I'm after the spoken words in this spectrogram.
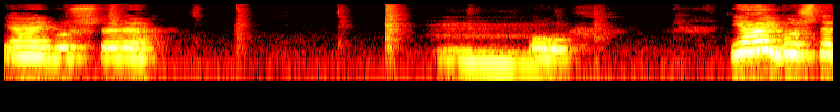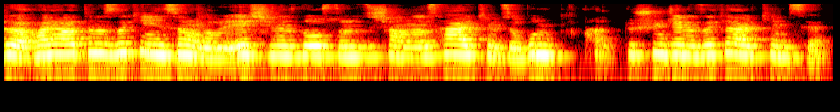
Yay burçları. Of. Yay burçları hayatınızdaki insan olabilir. Eşiniz, dostunuz, nişanlınız, her kimse. Bu düşüncenizdeki her kimse.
